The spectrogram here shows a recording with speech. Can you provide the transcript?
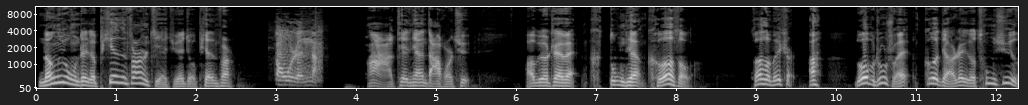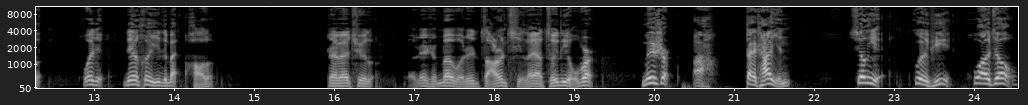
能用这个偏方解决就偏方。高人呐！啊，天天大伙去，好比说这位冬天咳嗽了，咳嗽没事啊，萝卜煮水，搁点这个葱须子，回去连喝一礼拜好了。这位去了，我这什么，我这早上起来呀，嘴里有味儿，没事啊，代茶饮，香叶、桂皮、花椒、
